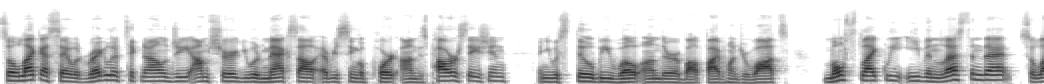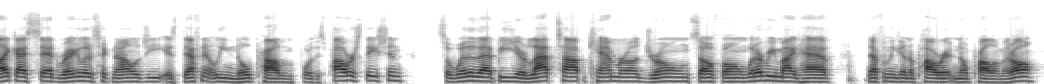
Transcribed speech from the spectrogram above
So like I said, with regular technology, I'm sure you would max out every single port on this power station and you would still be well under about 500 watts. Most likely even less than that. So like I said, regular technology is definitely no problem for this power station. So whether that be your laptop, camera, drone, cell phone, whatever you might have, definitely to power it no problem at all.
